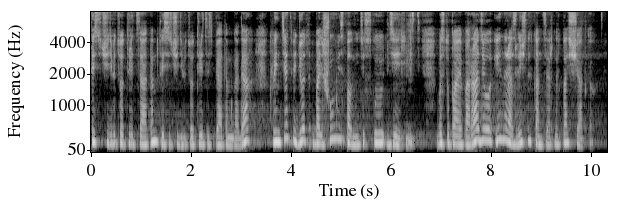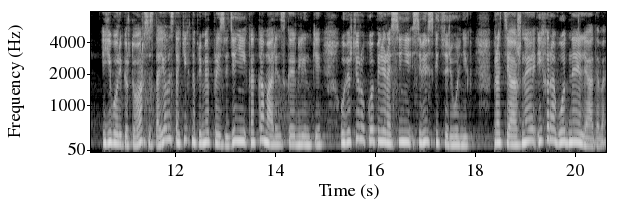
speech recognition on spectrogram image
1930-1935 годах квинтет ведет большую исполнительскую деятельность, выступая по радио и на различных концертных площадках. Его репертуар состоял из таких, например, произведений, как «Камаринская глинки», увертюру к опере Россини «Сивильский цирюльник», «Протяжная» и «Хороводная Лядова».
